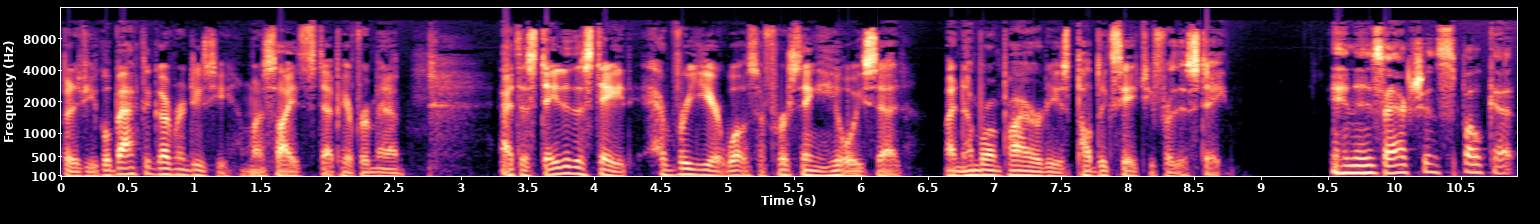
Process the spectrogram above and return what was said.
But if you go back to Governor Ducey, I'm going to sidestep here for a minute. At the state of the state, every year, what was the first thing he always said? My number one priority is public safety for this state and his actions spoke it.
